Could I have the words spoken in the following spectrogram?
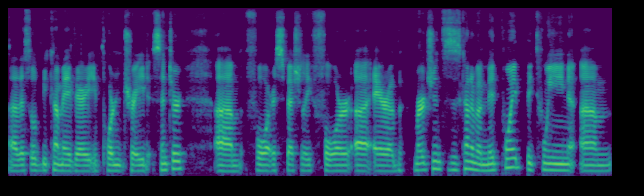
Uh, this will become a very important trade center um, for, especially for uh, Arab merchants. This is kind of a midpoint between um,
